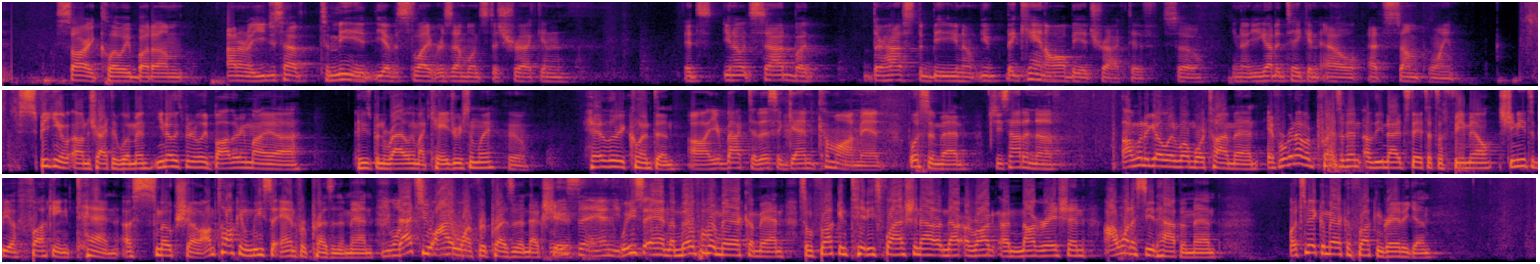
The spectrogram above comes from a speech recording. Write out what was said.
Sorry, Khloe, but um, I don't know. You just have to me, you have a slight resemblance to Shrek, and it's you know it's sad, but there has to be you know you they can't all be attractive. So you know you got to take an L at some point. Speaking of unattractive women, you know who's been really bothering my uh, who's been rattling my cage recently? Who? Hillary Clinton. Oh, you're back to this again. Come on, man. Listen, man. She's had enough. I'm gonna go in one more time, man. If we're gonna have a president of the United States that's a female, she needs to be a fucking ten, a smoke show. I'm talking Lisa Ann for president, man. That's who I want for president next year. Lisa Ann, you Lisa Ann, the MILF of America, man. Some fucking titties flashing out at inaug- inauguration. I want to see it happen, man. Let's make America fucking great again.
